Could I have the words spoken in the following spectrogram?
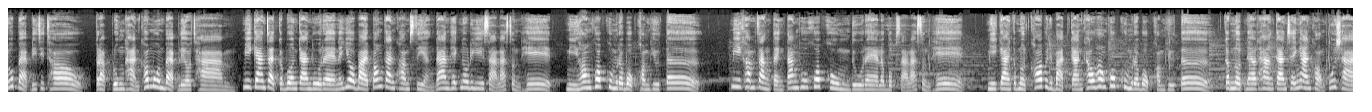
รูปแบบดิจิทัล ปรับปรุงฐานข้อมูลแบบเรียลไทม์มีการจัดกระบวนการดูแลนโยบายป้องกันความเสี่ยงด้านเทคโนโลยีสารสนเทศ มีห้องควบคุมระบบคอมพิวเตอร์ มีคำสั่งแต่งตั้งผู้ควบคุม ดูแลระบบสารสนเทศ มีการกำหนดข้อปฏิบัติการเข้าห้องควบคุมระบบคอมพิวเตอร์กำหนดแนวทางการใช้งานของผู้ใช้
